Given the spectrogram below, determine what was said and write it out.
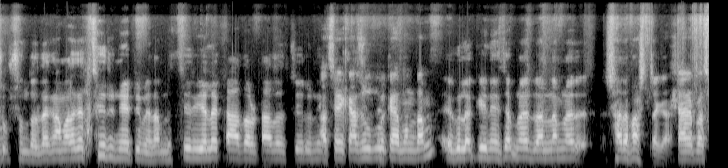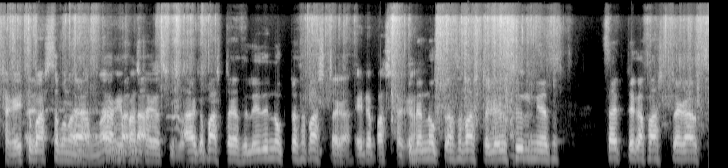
খুব সুন্দর। দেখেন আমার কাছে চিরুনি আইটেম আছে। আপনার সিরিয়ালে কাজল টাজল চিরুনি আচ্ছা এই কাজলগুলো কেমন দাম? এগুলো কিনেছে আপনার রান্না আপনার সাড়ে পাঁচ টাকা। সাড়ে পাঁচ টাকা। একটু বাড়ছে মনে দাম না আগে পাঁচ টাকা ছিল। আগে পাঁচ টাকা ছিল। এই যে নোকটা আছে পাঁচ টাকা। এটা পাঁচ টাকা। এটা নোকটা আছে পাঁচ টাকা। যে চিরুনি আছে চার টাকা পাঁচ টাকা ছ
